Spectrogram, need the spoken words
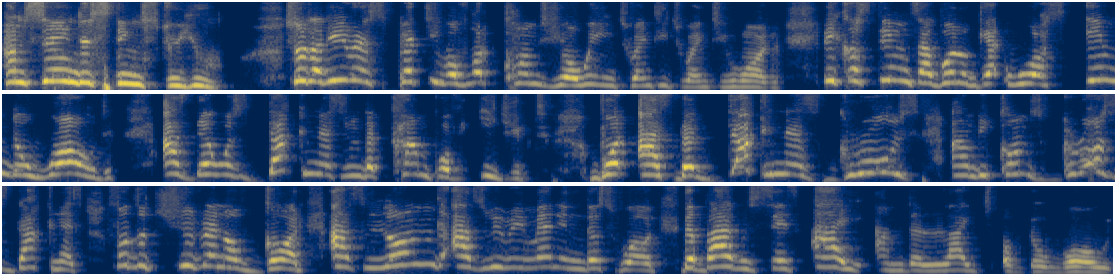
I'm saying these things to you so that irrespective of what comes your way in 2021, because things are going to get worse in the world as there was darkness in the camp of Egypt. But as the darkness grows and becomes gross darkness for the children of God, as long as we remain in this world, the Bible says, I am the light of the world.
